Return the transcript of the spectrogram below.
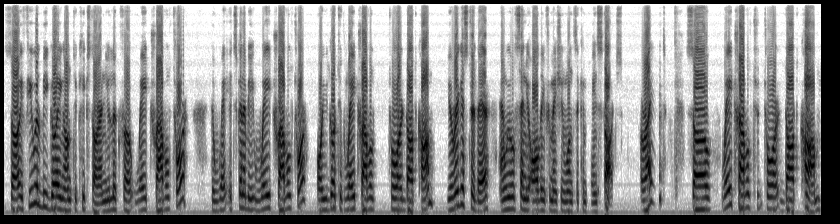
So if you will be going on to Kickstarter and you look for Way Travel Tour, the way it's going to be Way Travel Tour, or you go to waytraveltour.com, you register there, and we will send you all the information once the campaign starts. All right? So waytraveltour.com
